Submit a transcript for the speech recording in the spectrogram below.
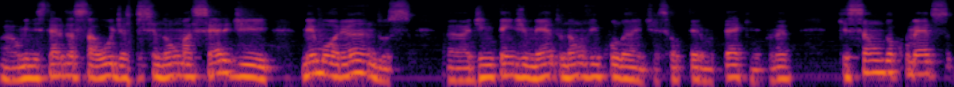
ah, o Ministério da Saúde assinou uma série de memorandos uh, de entendimento não vinculante, esse é o termo técnico, né? Que são documentos uh,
